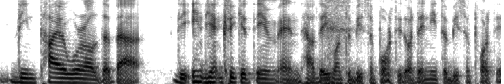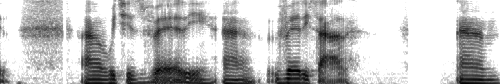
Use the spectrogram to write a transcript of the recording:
the entire world about the Indian cricket team and how they want to be supported or they need to be supported, uh, which is very uh, very sad. Um,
